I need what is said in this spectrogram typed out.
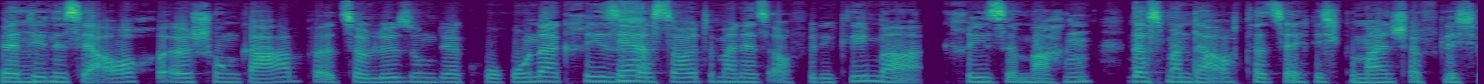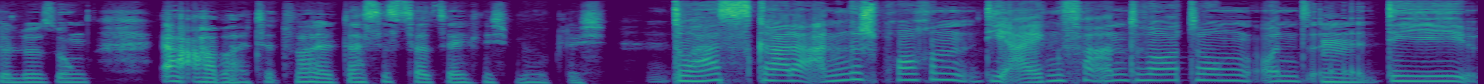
mhm. den es ja auch äh, schon gab äh, zur Lösung der Corona-Krise. Ja. Das sollte man jetzt auch für die Klimakrise machen, dass man da auch tatsächlich gemeinschaftliche Lösungen erarbeitet, weil das ist tatsächlich möglich. Du hast gerade angesprochen, die Eigenverantwortung und mhm. die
